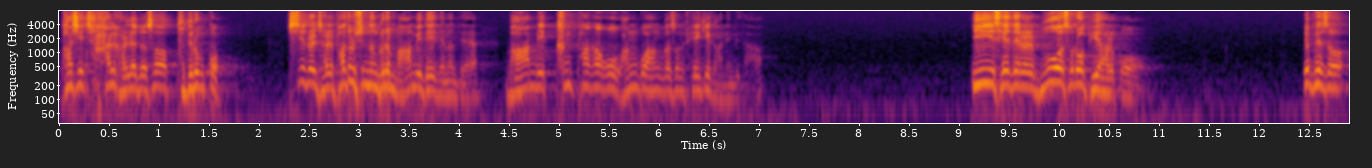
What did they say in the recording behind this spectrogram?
밭이 잘 갈려져서 부드럽고 씨를 잘 받을 수 있는 그런 마음이 되어야 되는데 마음이 강팍하고 완고한 것은 회개가 아닙니다. 이 세대를 무엇으로 비하고 옆에서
